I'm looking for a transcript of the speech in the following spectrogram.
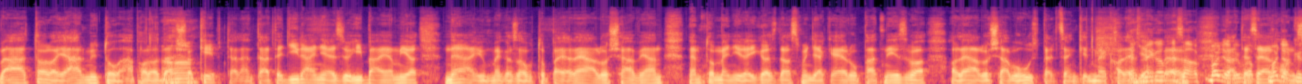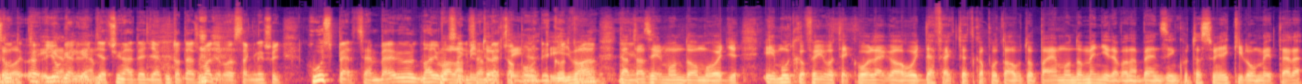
által a jármű továbbhaladásra Aha. képtelen. Tehát egy irányjelző hibája miatt ne álljunk meg az autópálya leállósávján. Nem tudom mennyire igaz, de azt mondják Európát nézve a leállósávon 20 percenként meghal egy Ez még a, ember. ez a magyar, Tehát ez a magyar közút jogelődje. Csinált egy ilyen kutatást Magyarországon is, hogy 20 percen belül nagyon valami becsapódik. így van. valami. Tehát Igen. azért mondom, hogy én múltkor fölhívott egy kollega, hogy defektet kapott autópályán, mondom, mennyire van a benzinkút, azt mondja, egy kilométerre,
